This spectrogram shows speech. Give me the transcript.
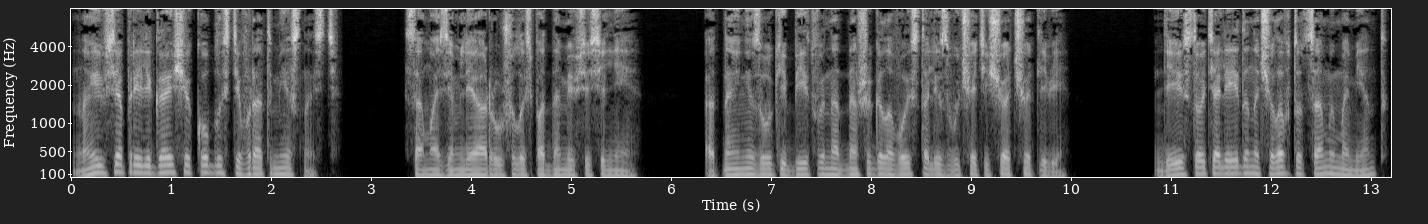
но и вся прилегающая к области врат местность. Сама земля рушилась под нами все сильнее. Отныне звуки битвы над нашей головой стали звучать еще отчетливее. Действовать Алейда начала в тот самый момент,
